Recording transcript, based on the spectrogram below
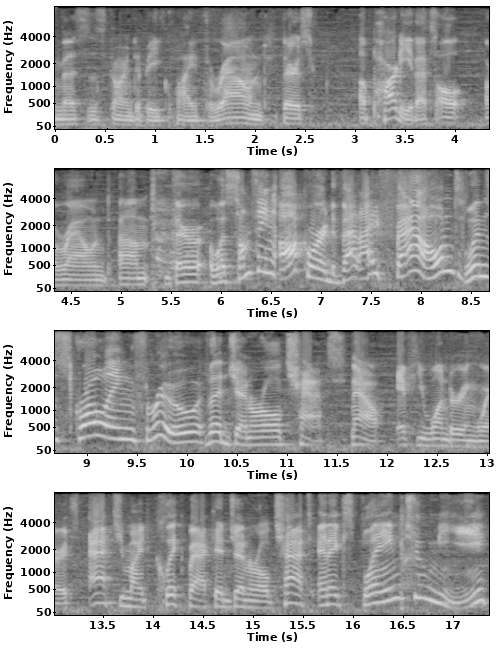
This is going to be quite the round. There's a party that's all around. Um, there was something awkward that I found when scrolling through the general chat. Now, if you're wondering where it's at, you might click back in general chat and explain to me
